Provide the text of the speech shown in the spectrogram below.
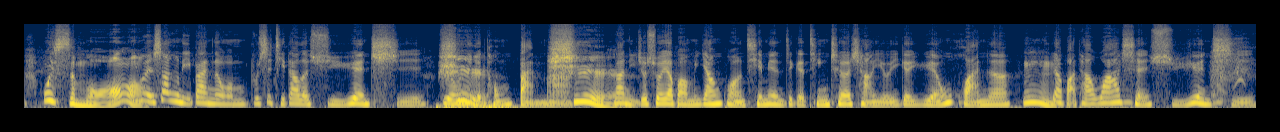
为什么？因为上个礼拜呢，我们不是提到了许愿池用那个铜板吗？是，那你就说要把我们央广前面这个停车场有一个圆环呢，嗯，要把它挖成许愿池，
